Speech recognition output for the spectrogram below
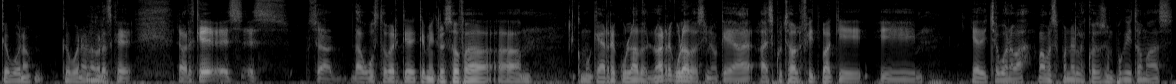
Qué bueno, qué bueno. La verdad es que, la verdad es, que es, o sea, da gusto ver que, Microsoft ha como que ha reculado. No ha reculado, sino que ha, escuchado el feedback y, ha dicho, bueno, va, vamos a poner las cosas un poquito más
